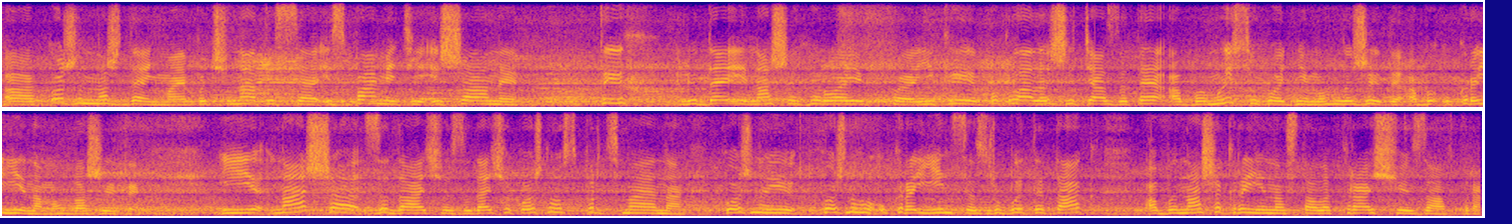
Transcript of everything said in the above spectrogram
а кожен наш день має починатися із пам'яті і шани тих людей, наших героїв, які поклали життя за те, аби ми сьогодні могли жити, аби Україна могла жити. І наша задача, задача кожного спортсмена, кожної, кожного українця зробити так, аби наша країна стала кращою завтра.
